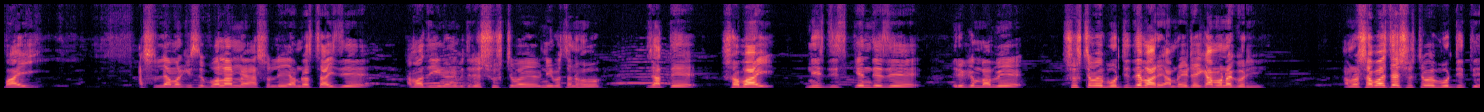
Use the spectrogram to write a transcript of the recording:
ভাই, আসলে আমার কিছু বলার নাই। আসলে আমরা চাই যে আমাদের ইউনিয়নের ভিতরে সুষ্ঠুভাবে নির্বাচন হোক, যাতে সবাই নিজ নিজ কেন্দ্রে যে এরকমভাবে সুষ্ঠুভাবে ভোট দিতে পারে, আমরা এটাই কামনা করি। আমরা সবাই চাই সুষ্ঠুভাবে ভোট দিতে।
